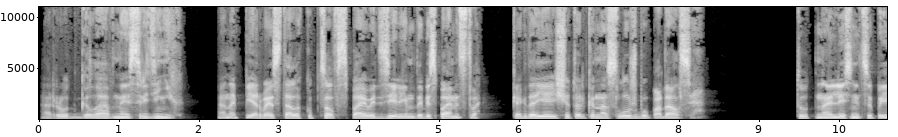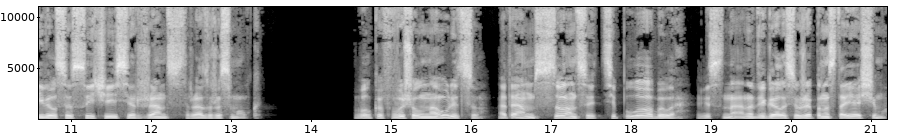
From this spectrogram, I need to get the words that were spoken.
А Рут главная среди них. Она первая стала купцов спаивать зельем до беспамятства, когда я еще только на службу подался. Тут на лестнице появился Сыч, и сержант сразу же смолк. Волков вышел на улицу, а там солнце, тепло было, весна надвигалась уже по-настоящему.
